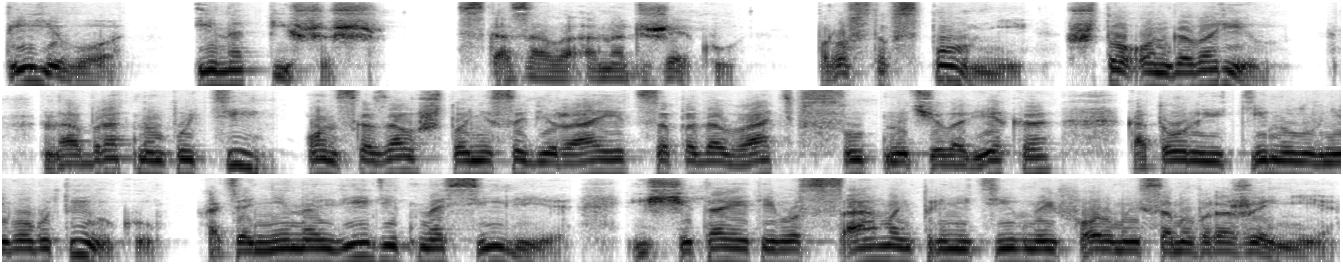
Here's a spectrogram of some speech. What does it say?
Ты его и напишешь», — сказала она Джеку. Просто вспомни, что он говорил. На обратном пути он сказал, что не собирается подавать в суд на человека, который кинул в него бутылку, хотя ненавидит насилие и считает его самой примитивной формой самовыражения.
